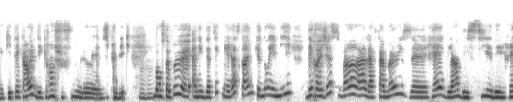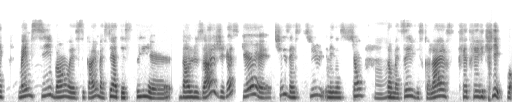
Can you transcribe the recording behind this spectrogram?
euh, qui étaient quand même des grands chouchous là, euh, du public. Mhm. Bon, c'est un peu euh, anecdotique, mais il reste quand même que Noémie dérogeait souvent à la fameuse euh, règle hein, des si et des ré. Même si, bon, euh, c'est quand même assez attesté euh, dans l'usage, il reste que euh, chez les instituts, les institutions Mhm. normatives et scolaires, c'est très, très récrié. Bon,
